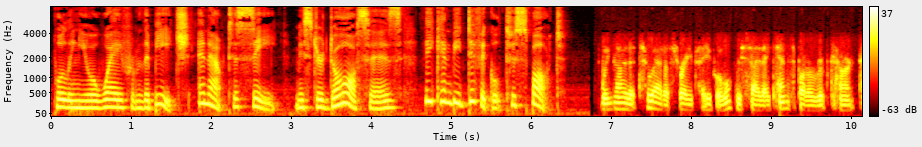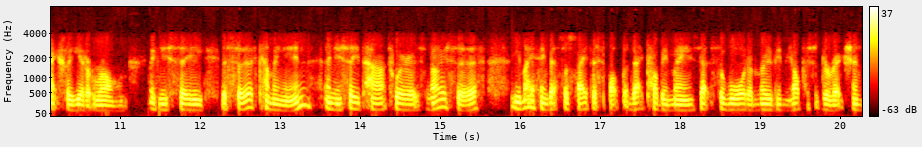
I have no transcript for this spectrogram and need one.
pulling you away from the beach and out to sea. Mr. Daw says they can be difficult to spot. We know that two out of three people who say they can spot a rip current actually get it wrong. If you see the surf coming in and you see parts where it's no surf, you may think that's a safer spot, but that probably means that's the water moving the opposite direction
